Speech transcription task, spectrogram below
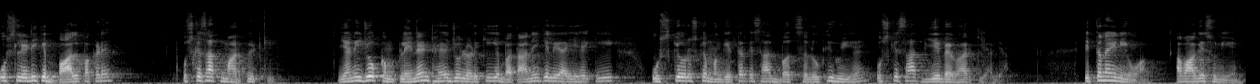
उस लेडी के बाल पकड़े, उसके साथ मारपीट की। यानी जो कंप्लेनेंट है, जो लड़की ये बताने के लिए आई है कि उसके और उसके मंगेतर के साथ बदसलूकी हुई है, उसके साथ ये व्यवहार किया गया। इतना ही नहीं हुआ। अब आगे सुनिए।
